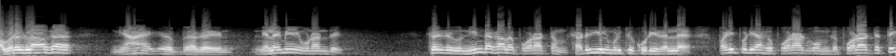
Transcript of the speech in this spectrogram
அவர்களாக நியாய நிலைமையை உணர்ந்து சரி நீண்டகால போராட்டம் சடுதியில் முடிக்கக்கூடியதல்ல படிப்படியாக போராடுவோம். இந்த போராட்டத்தை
